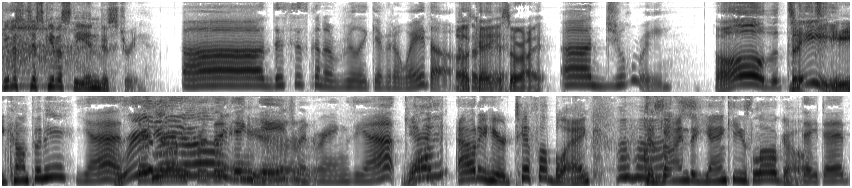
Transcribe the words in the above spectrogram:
Give us just give us the industry. Uh, this is gonna really give it away though. Okay, okay. it's all right. Uh, jewelry. Oh, the The tea. tea company? Yes, Really? they're known for the Get here. engagement rings. Yeah, Get out of here. Tifa Blank uh-huh. designed the Yankees logo. they did.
